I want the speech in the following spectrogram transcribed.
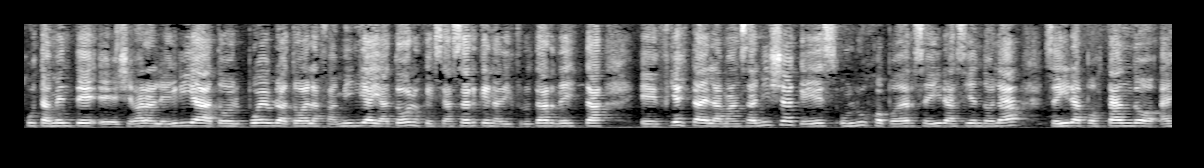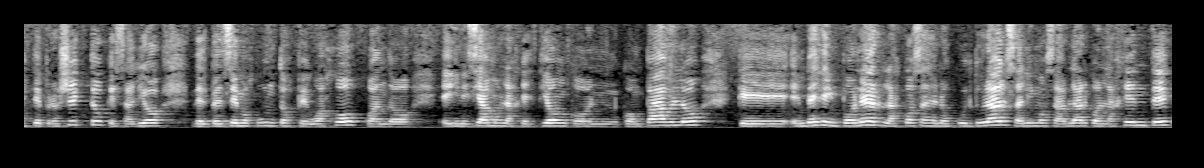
justamente eh, llevar alegría a todo el pueblo, a toda la familia y a todos los que se acerquen a disfrutar de esta fiesta de la manzanilla, que es un lujo poder seguir haciéndola, seguir apostando a este proyecto que salió del Pensemos Juntos Peguajó, cuando iniciamos la gestión con, con Pablo, que en vez de imponer las cosas de lo cultural, salimos a hablar con la gente,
